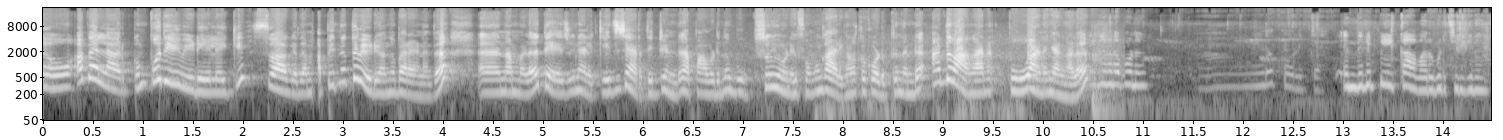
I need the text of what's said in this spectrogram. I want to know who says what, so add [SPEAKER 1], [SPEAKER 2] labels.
[SPEAKER 1] Hello അപ്പോൾ എല്ലാവർക്കും പുതിയ വീഡിയോയിലേക്ക് സ്വാഗതം. അപ്പോൾ ഇന്നത്തെ വീഡിയോ എന്ന് പറയുന്നത് നമ്മൾ തേജുവിന് എൽ കെ ജി ചേർത്തിട്ടുണ്ട്. അപ്പോൾ അവിടുന്ന് ബുക്സും യൂണിഫോമും കാര്യങ്ങളൊക്കെ കൊടുക്കുന്നുണ്ട്. അത് വാങ്ങാൻ പോവാണ് ഞങ്ങൾ
[SPEAKER 2] എന്തിനു ഈ കവർ പിടിച്ചിരിക്കുന്നത്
